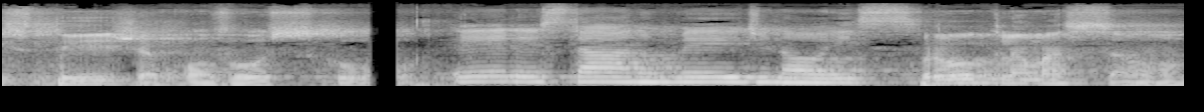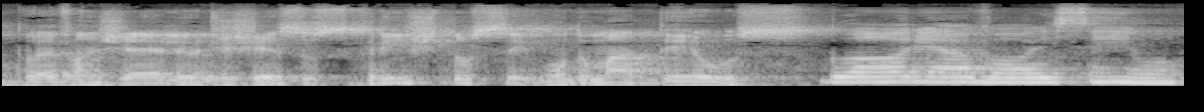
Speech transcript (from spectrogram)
esteja convosco. Ele está no meio de nós. Proclamação do Evangelho de Jesus Cristo segundo Mateus. Glória a vós, Senhor.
